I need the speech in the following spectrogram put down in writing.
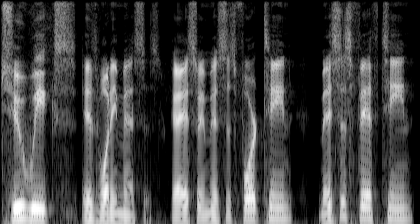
two weeks is what he misses. Okay, so he misses 14, misses 15.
